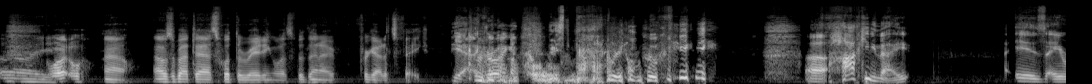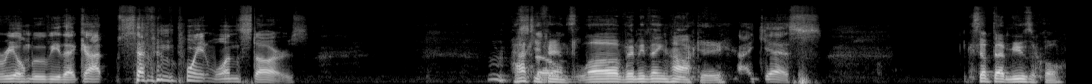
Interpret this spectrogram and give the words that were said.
Oh, yeah. What? Oh, I was about to ask what the rating was, but then I forgot it's fake. yeah, Growing Up Goalie is not a real movie. Uh, Hockey Night is a real movie that got seven point one stars. Hockey So- fans love anything hockey, I guess. except that musical.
